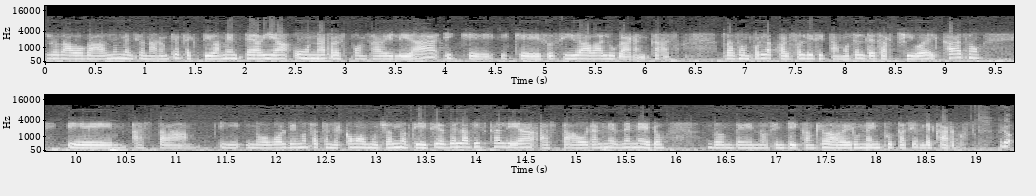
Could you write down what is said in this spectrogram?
los abogados nos mencionaron que efectivamente había una responsabilidad y que, y que eso sí daba lugar en caso, razón por la cual solicitamos el desarchivo del caso y hasta y no volvimos a tener como muchas noticias de la fiscalía hasta ahora el mes de enero donde nos indican que va a haber una imputación de cargos. Pero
